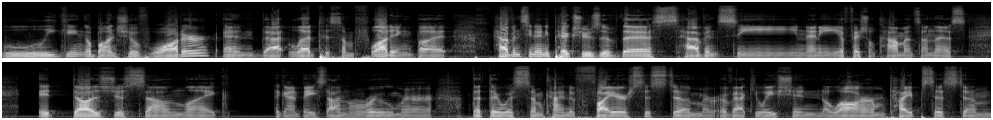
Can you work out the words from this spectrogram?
leaking a bunch of water and that led to some flooding but haven't seen any pictures of this haven't seen any official comments on this. It does just sound like again based on rumor that there was some kind of fire system or evacuation alarm type system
